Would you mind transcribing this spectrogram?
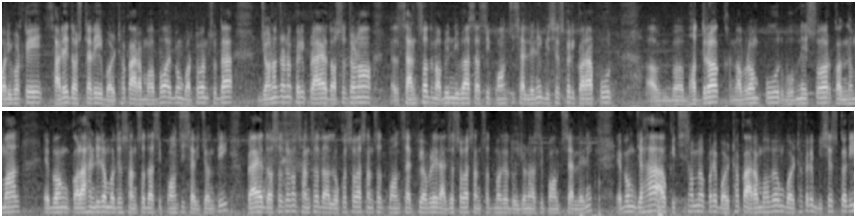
ପରିବର୍ତ୍ତେ ସାଢ଼େ ଦଶଟାରେ ଏହି ବୈଠକ ଆରମ୍ଭ ହେବ ଏବଂ ବର୍ତ୍ତମାନ ସୁଦ୍ଧା ଜଣ ଜଣ କରି ପ୍ରାୟ ଦଶ ଜଣ ସାଂସଦ ନବୀନ ନିବାସ ଆସି ପହଞ୍ଚି ସାରିଲେଣି ବିଶେଷ କରି କୋରାପୁଟ ଭଦ୍ରକ ନବରଙ୍ଗପୁର ଭୁବନେଶ୍ୱର କନ୍ଧମାଳ ଏବଂ କଳାହାଣ୍ଡିର ମଧ୍ୟ ସାଂସଦ ଆସି ପହଞ୍ଚି ସାରିଛନ୍ତି। ପ୍ରାୟ ଦଶ ଜଣ ସାଂସଦ ଲୋକସଭା ସାଂସଦ ପହଞ୍ଚି ସାରିଥିବା ବେଳେ ରାଜ୍ୟସଭା ସାଂସଦ ମଧ୍ୟ ଦୁଇ ଜଣ ଆସି ପହଞ୍ଚି ସାରିଲେଣି ଏବଂ ଯାହା ଆଉ କିଛି ସମୟ ପରେ ବୈଠକ ଆରମ୍ଭ ହେବ ଏବଂ ବୈଠକରେ ବିଶେଷ କରି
